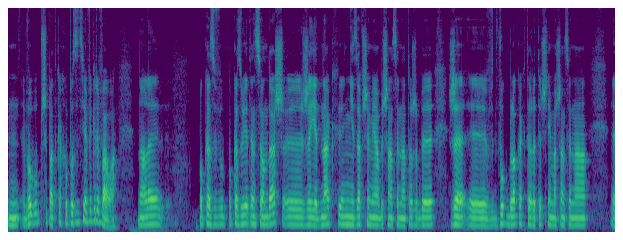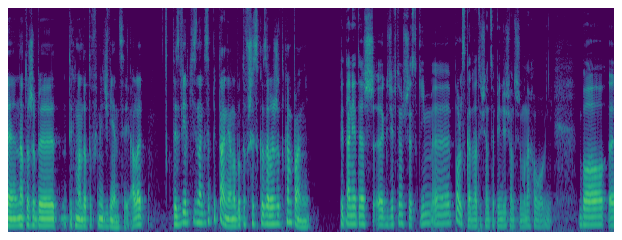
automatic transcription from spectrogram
Mm, w obu przypadkach opozycja wygrywała. No ale pokaz, pokazuje ten sondaż, y, że jednak nie zawsze miałaby szansę na to, żeby, że y, w dwóch blokach teoretycznie ma szansę na, y, na to, żeby tych mandatów mieć więcej. Ale to jest wielki znak zapytania, no bo to wszystko zależy od kampanii. Pytanie też, gdzie w tym wszystkim Polska 2050 Szymona Hołowni bo e,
